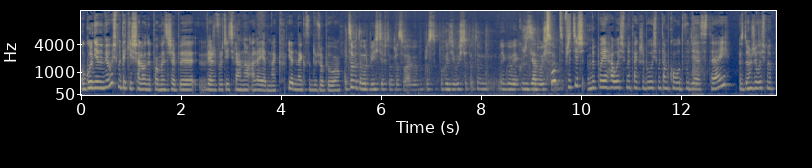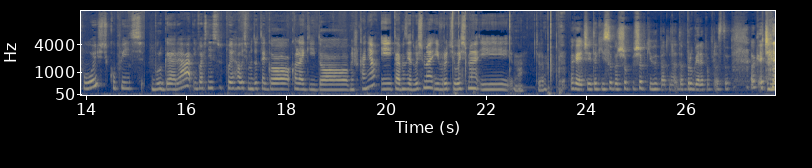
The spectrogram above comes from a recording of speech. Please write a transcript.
Ogólnie my miałyśmy taki szalony pomysł, żeby, wiesz, wrócić rano, ale jednak, jednak za dużo było. A co wy tam robiliście w tym Wrocławiu? Po prostu pochodziłyście potem, jakby, jak już zjadłyście? Co? Przecież my pojechałyśmy tak, że byłyśmy tam koło 20. Zdążyłyśmy pójść, kupić burgera i właśnie pojechałyśmy do tego kolegi do mieszkania i tam zjadłyśmy i wróciłyśmy i no, tyle. Okej, okay, czyli taki super szybki wypad na, na burgery po prostu. Okay, no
